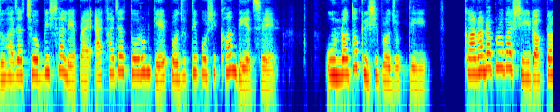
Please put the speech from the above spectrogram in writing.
দু হাজার চব্বিশ সালে প্রায় এক হাজার তরুণকে প্রযুক্তি প্রশিক্ষণ দিয়েছে। উন্নত কৃষি প্রযুক্তি কানাডা প্রবাসী ডক্টর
